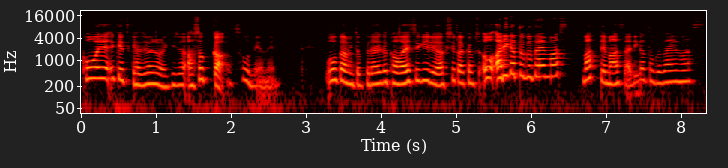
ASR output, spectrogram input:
公演受付始まるの劇場あそっか。そうだよね。狼とプライド可愛すぎる握手会かもしおありがとうございます。待ってます。ありがとうございます。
